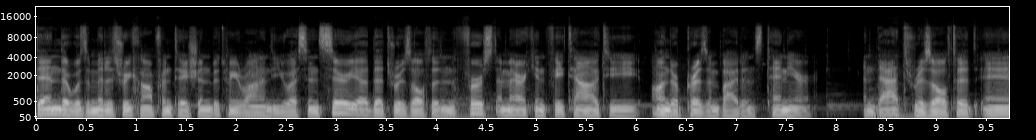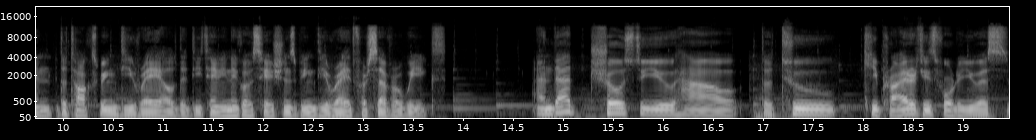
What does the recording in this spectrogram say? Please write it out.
Then there was a military confrontation between Iran and the US in Syria that resulted in the first American fatality under President Biden's tenure. And that resulted in the talks being derailed, the detainee negotiations being derailed for several weeks. And that shows to you how the two key priorities for the U.S.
